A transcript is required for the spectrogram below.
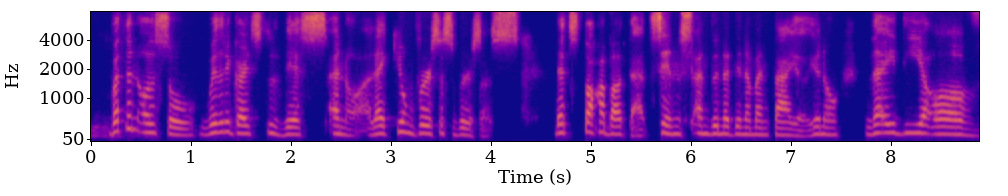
But then also, with regards to this, ano, like yung versus versus, let's talk about that since ando na din naman tayo, you know, the idea of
